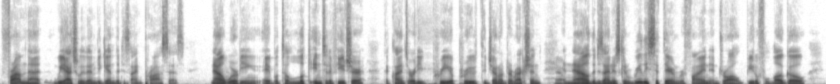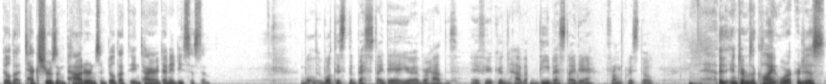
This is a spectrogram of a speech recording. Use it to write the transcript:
From that, we actually then begin the design process. Now we're being able to look into the future. The client's already pre approved the general direction. Yep. And now the designers can really sit there and refine and draw a beautiful logo build out textures and patterns and build out the entire identity system. What, what is the best idea you ever had? If you could have a, the best idea from Chris Do? In terms of client work or just?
